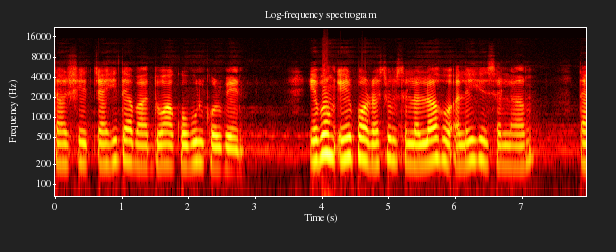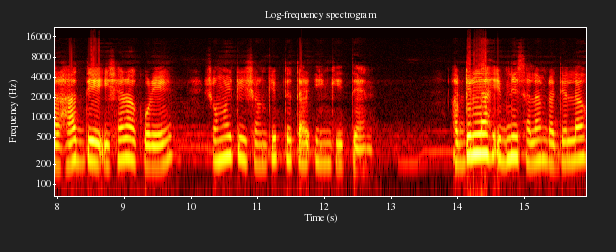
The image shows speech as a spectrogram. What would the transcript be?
তার সে চাহিদা বা দোয়া কবুল করবেন। এবং এরপর রাসুল সাল্লাহ আলহিসাল্লাম তার হাত দিয়ে ইশারা করে সময়টি সংক্ষিপ্ততার ইঙ্গিত দেন। আবদুল্লাহ ইবনে সালাম রাজিয়াল্লাহ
